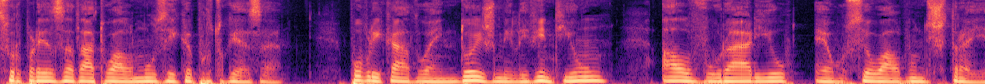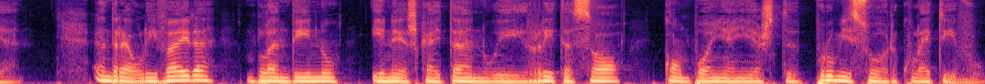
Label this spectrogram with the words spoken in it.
surpresa da atual música portuguesa. Publicado em 2021, Alvorário é o seu álbum de estreia. André Oliveira, Blandino, Inês Caetano e Rita Só compõem este promissor coletivo.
